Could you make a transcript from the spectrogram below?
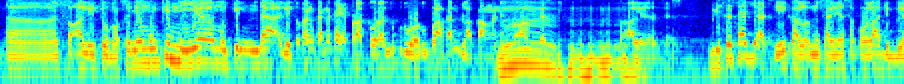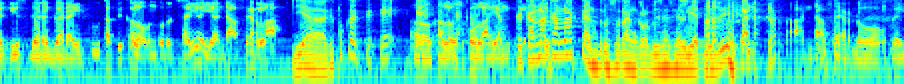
uh, soal itu. Maksudnya mungkin iya, mungkin enggak gitu kan karena kayak peraturan itu berubah-ubah kan belakangan ini soal tes Hmm. soal tes. Bisa saja sih kalau misalnya sekolah di blacklist gara-gara itu, tapi kalau menurut saya ya enggak fair lah. Ya, itu kayak kayak, Uh, kalau sekolah yang kekanak-kanakan terus terang kalau bisa saya lihat sih. kan enggak fair dong kayak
